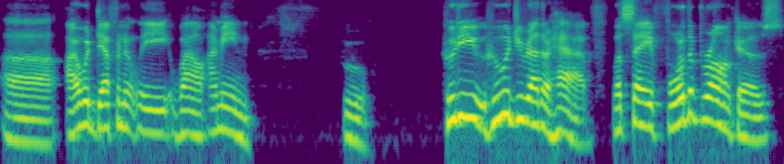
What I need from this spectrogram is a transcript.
Uh, I would definitely. Wow, I mean, who, who do you, who would you rather have? Let's say for the Broncos,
